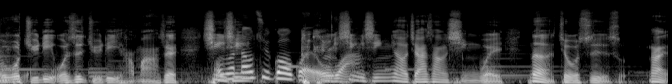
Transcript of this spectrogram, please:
我我举例，我是举例好吗？所以信心，我们都去过鬼屋啊。信心要加上行为，那就是说，那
